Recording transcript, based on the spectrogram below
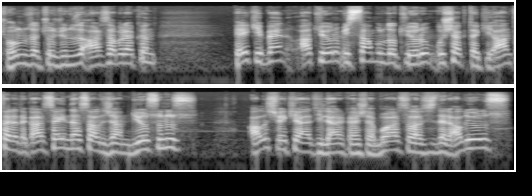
Çoluğunuza çocuğunuza arsa bırakın. Peki ben atıyorum İstanbul'da atıyorum Uşak'taki Antalya'daki arsayı nasıl alacağım diyorsunuz. Alış vekaletiyle arkadaşlar bu arsaları sizlere alıyoruz.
